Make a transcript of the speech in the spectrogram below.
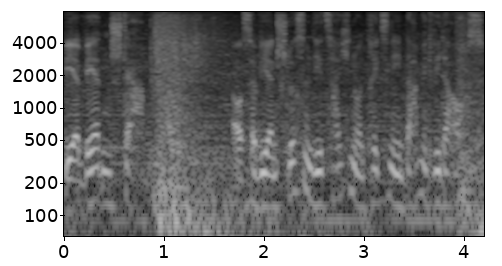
Wir werden sterben. Außer wir entschlüsseln die Zeichen und tricksen ihn damit wieder aus.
